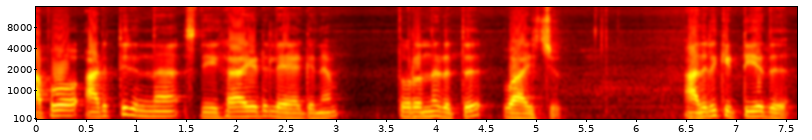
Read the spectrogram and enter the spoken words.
അപ്പോൾ അടുത്തിരുന്ന സ്നേഹായുടെ ലേഖനം തുറന്നെടുത്ത് വായിച്ചു. അതിൽ കിട്ടിയത്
